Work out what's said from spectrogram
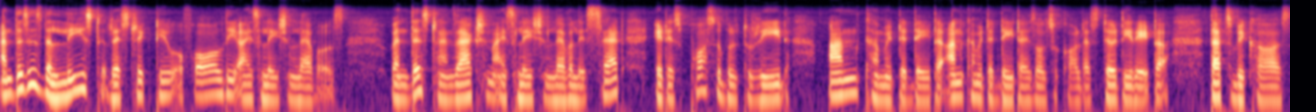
And this is the least restrictive of all the isolation levels when this transaction isolation level is set, it is possible to read uncommitted data. Uncommitted data is also called as dirty data. That's because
